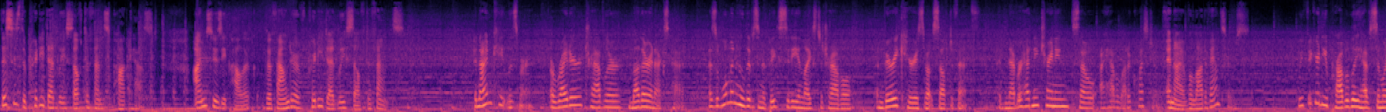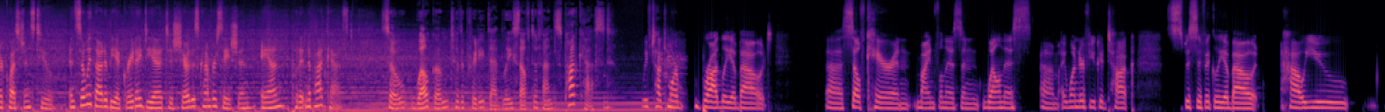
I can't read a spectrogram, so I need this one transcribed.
This is the Pretty Deadly Self Defense Podcast. I'm Susie Colick, the founder of Pretty Deadly Self Defense. And I'm Kate Lismer, a writer, traveler, mother, and expat. As a woman who lives in a big city and likes to travel, I'm very curious about self defense. I've never had any training, so I have a lot of questions. And I have a lot of answers. We figured you probably have similar questions too, and so we thought it'd be a great idea to share this conversation and put it in a podcast. So, welcome to the Pretty Deadly Self Defense Podcast. We've talked more broadly about uh, self care and mindfulness and wellness. Um, I wonder if you could talk specifically about how you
